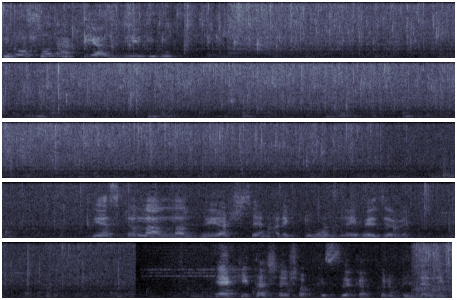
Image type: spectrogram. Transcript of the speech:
কিছু রসুন আর পেঁয়াজ দিয়ে দিব। পেঁয়াজটা লাল লাল হয়ে আসছে, আর একটু ভাজলেই হয়ে যাবে। একই তাসায় সব কিছু এক এক করে ভেজে নিব।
